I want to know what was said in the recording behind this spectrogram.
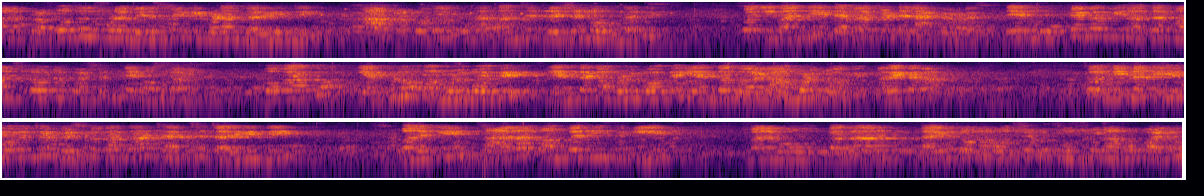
మన ప్రపోజల్ కూడా మినిస్ట్రీకి ఇవ్వడం జరిగింది. ఆ ప్రపోజల్ కూడా కన్సిడరేషన్లో ఉందండి. సో ఇవన్నీ డెవలప్మెంటల్ యాక్టివిటీస్ నేను ముఖ్యంగా మీరందరు మనసులో ఉన్న క్వశ్చన్ నేను వస్తాను. పొగాకు ఎప్పుడు అమ్ముడుపోతే ఎంత అమ్ముడుపోతే ఎంత త్వరగా అమ్ముడుపోతే అదే కదా? సో నిన్న దీని గురించి విస్తృతంగా చర్చ జరిగింది. మనకి చాలా కంపెనీస్కి మనము గత టైంలో మనం వచ్చినప్పుడు చూస్తున్నాము. వాళ్ళు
